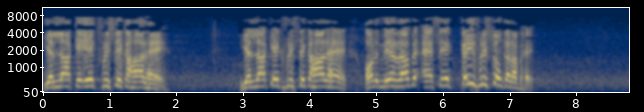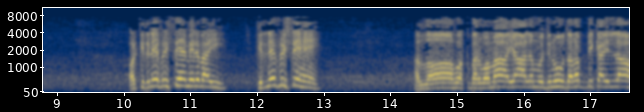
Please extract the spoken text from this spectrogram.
یہ اللہ کے ایک فرشتے کا حال ہے۔ یہ اللہ کے ایک فرشتے کا حال ہے۔ اور میرا رب ایسے کئی فرشتوں کا رب ہے۔ اور کتنے فرشتے ہیں میرے بھائی؟ کتنے فرشتے ہیں؟ اللہ اکبر۔ وما یا جنود ربی کا اللہ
